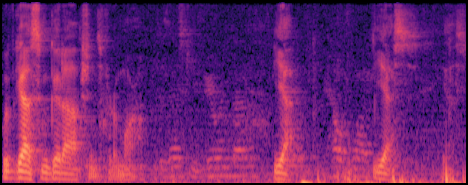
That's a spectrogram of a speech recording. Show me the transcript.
we've got some good options for tomorrow. Yeah. Yes. Yes.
